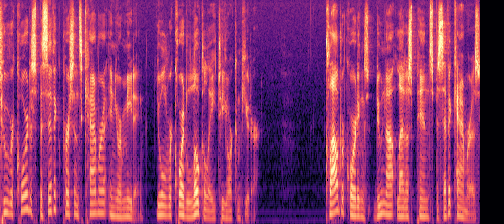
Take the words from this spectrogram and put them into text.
To record a specific person's camera in your meeting, you will record locally to your computer. Cloud recordings do not let us pin specific cameras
